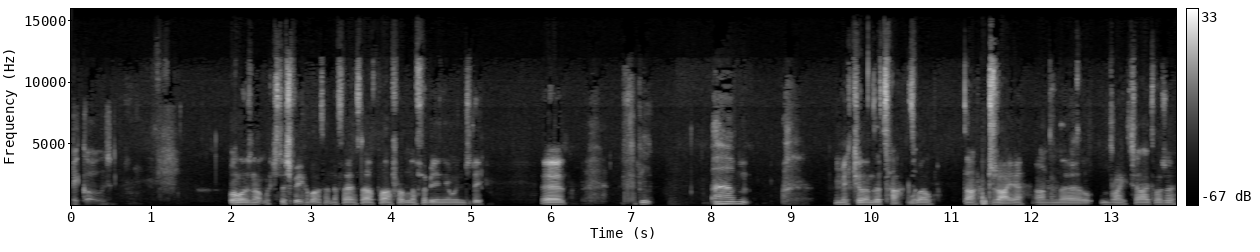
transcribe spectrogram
because well, there's not much to speak about in the first half apart from the Fabinho injury. Uh, um, Midtjylland's attacked well. That dryer on the right side was it?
